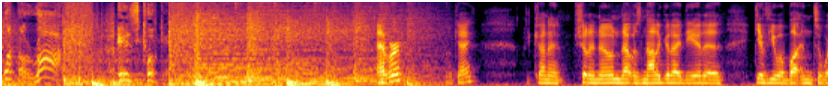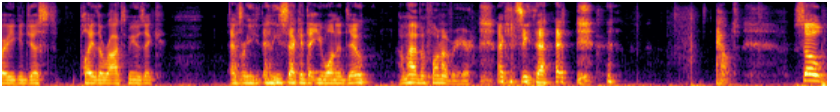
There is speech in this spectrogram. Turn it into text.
what the rock is cooking. ever. Okay? I kind of should have known that was not a good idea to give you a button to where you could just play The Rock's music every any second that you want to do. I'm having fun over here. I can see that. Ouch. So,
